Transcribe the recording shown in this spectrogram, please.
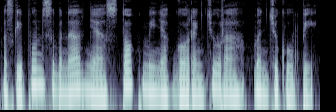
meskipun sebenarnya stok minyak goreng curah mencukupi.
